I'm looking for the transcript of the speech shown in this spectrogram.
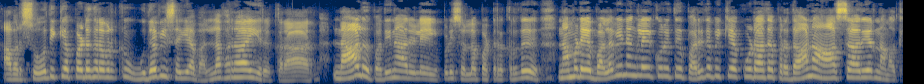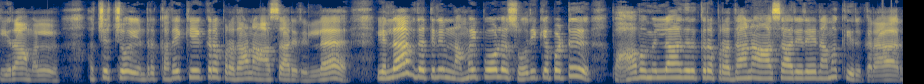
அவர் சோதிக்கப்படுகிறவருக்கு உதவி செய்ய வல்லவராய் இருக்கிறார் நாலு பதினாறிலே இப்படி சொல்லப்பட்டிருக்கிறது. நம்முடைய பலவீனங்களை குறித்து பரிதபிக்க கூடாத பிரதான ஆசாரியர் நமக்கு இராமல். அச்சச்சோ என்று கதை கேட்கிற பிரதான ஆசாரியர் இல்ல. எல்லா விதத்திலும் நம்மை போல சோதிக்கப்பட்டு பாவம் இல்லாதிருக்கிற பிரதான ஆசாரியரே நமக்கு இருக்கிறார்.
